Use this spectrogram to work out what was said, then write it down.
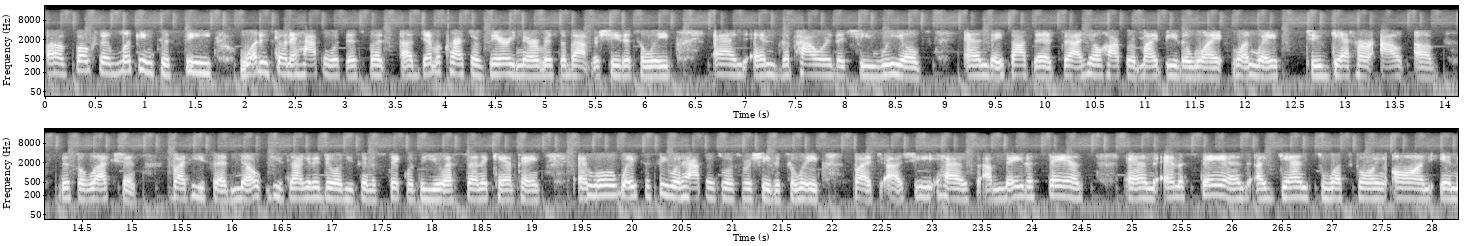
uh, folks are looking to see what is going to happen with this. But uh, Democrats are very nervous about Rashida Tlaib and and the power that she wields, and they thought that uh, Hill Harper might be the way, one way to get her out of this election. But he said, nope, he's not going to do it. He's going to stick with the U.S. Senate campaign. And we'll wait to see what happens with Rashida Tlaib. But uh, she has uh, made a stance and, and a stand against what's going on in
